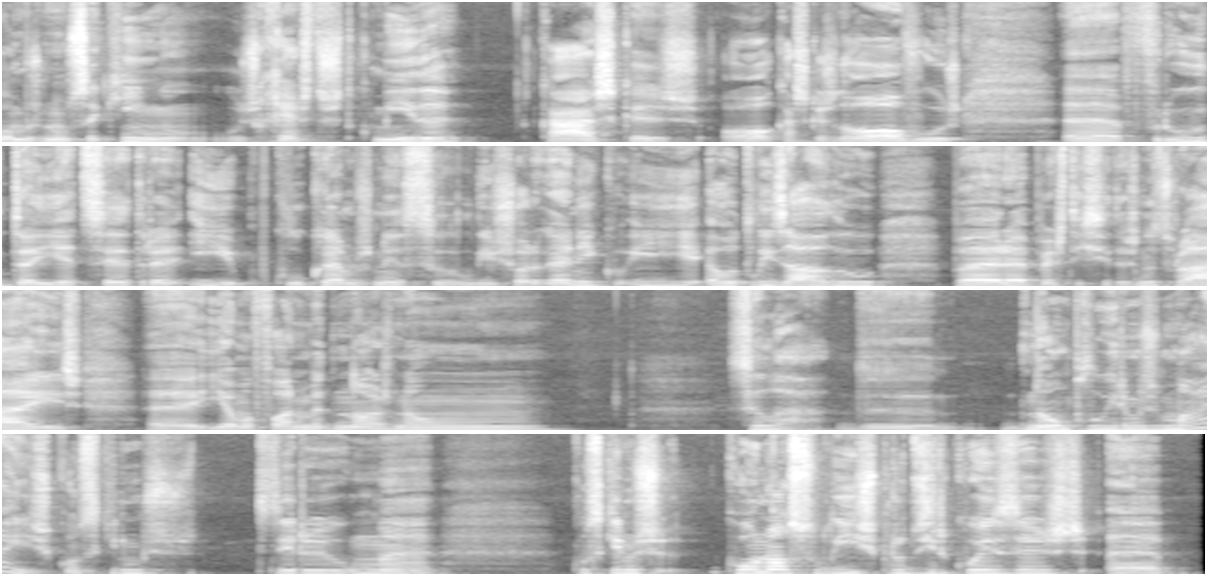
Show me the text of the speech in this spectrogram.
pomos num saquinho os restos de comida, cascas, cascas de ovos, uh, fruta e etc. E colocamos nesse lixo orgânico e é utilizado para pesticidas naturais uh, e é uma forma de nós não. sei lá, de, de não poluirmos mais, conseguirmos ter uma. conseguirmos com o nosso lixo produzir coisas. Uh,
